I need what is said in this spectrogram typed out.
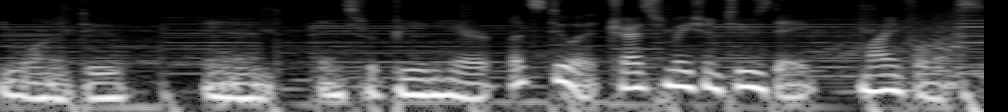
you want to do. And thanks for being here. Let's do it. Transformation Tuesday, mindfulness.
